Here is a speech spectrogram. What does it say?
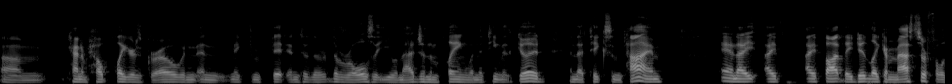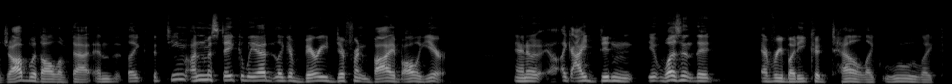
um, kind of help players grow and, and make them fit into the, the roles that you imagine them playing when the team is good, and that takes some time. And I, I I thought they did like a masterful job with all of that, and like the team unmistakably had like a very different vibe all year. And it, like I didn't, it wasn't that everybody could tell like ooh like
